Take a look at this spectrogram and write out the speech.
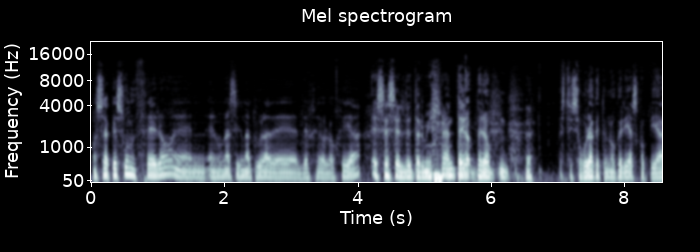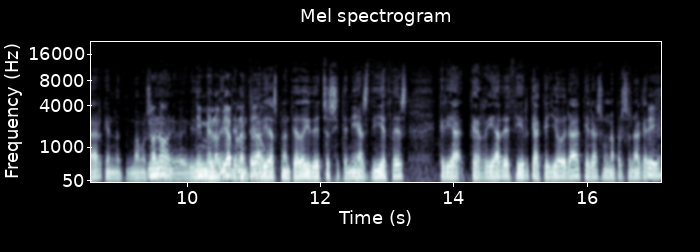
O sea que es un cero en, una asignatura de, geología. Ese es el determinante. Pero, estoy segura que tú no querías copiar, que no, vamos, no, no, ni me lo había planteado. lo habías planteado y de hecho si tenías dieces quería, querría decir que aquello era que eras una persona que,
